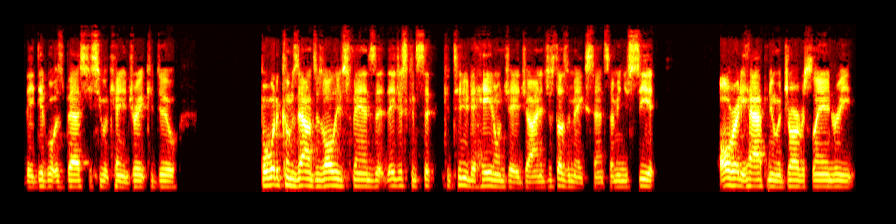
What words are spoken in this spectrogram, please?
they did what was best. You see what Kenny Drake could do. But what it comes down to is all these fans that they just continue to hate on Jay John. It just doesn't make sense. I mean, you see it already happening with Jarvis Landry.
